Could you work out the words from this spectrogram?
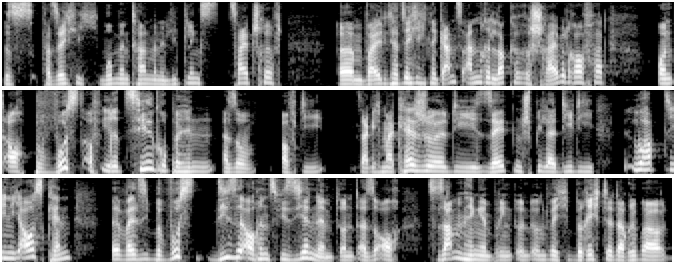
Ist tatsächlich momentan meine Lieblingszeitschrift, ähm, weil die tatsächlich eine ganz andere, lockere Schreibe drauf hat und auch bewusst auf ihre Zielgruppe hin, also auf die, sag ich mal, Casual, die seltenen Spieler, die, die überhaupt sich nicht auskennen, äh, weil sie bewusst diese auch ins Visier nimmt und also auch Zusammenhänge bringt und irgendwelche Berichte darüber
